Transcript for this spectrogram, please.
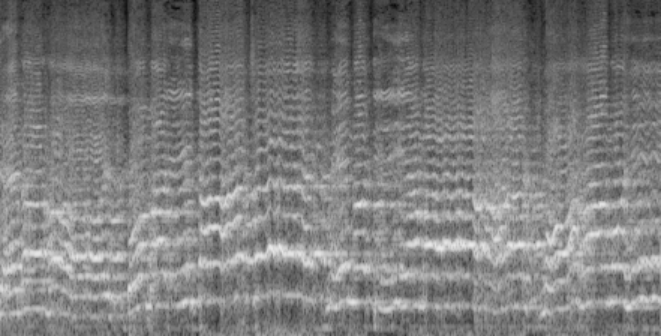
যেন হয়। তোমারই কাছে মিনতি আমার। মহামহিম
